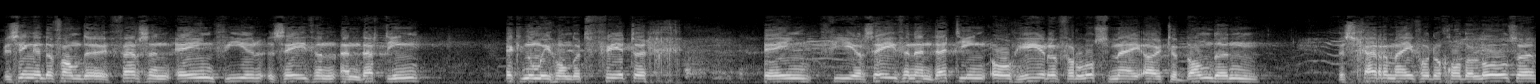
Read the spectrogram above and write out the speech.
We zingen er van de versen 1, 4, 7 en 13. Ik noem u 140, 1, 4, 7 en 13. O Heere, verlos mij uit de banden. Bescherm mij voor de goddeloze.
